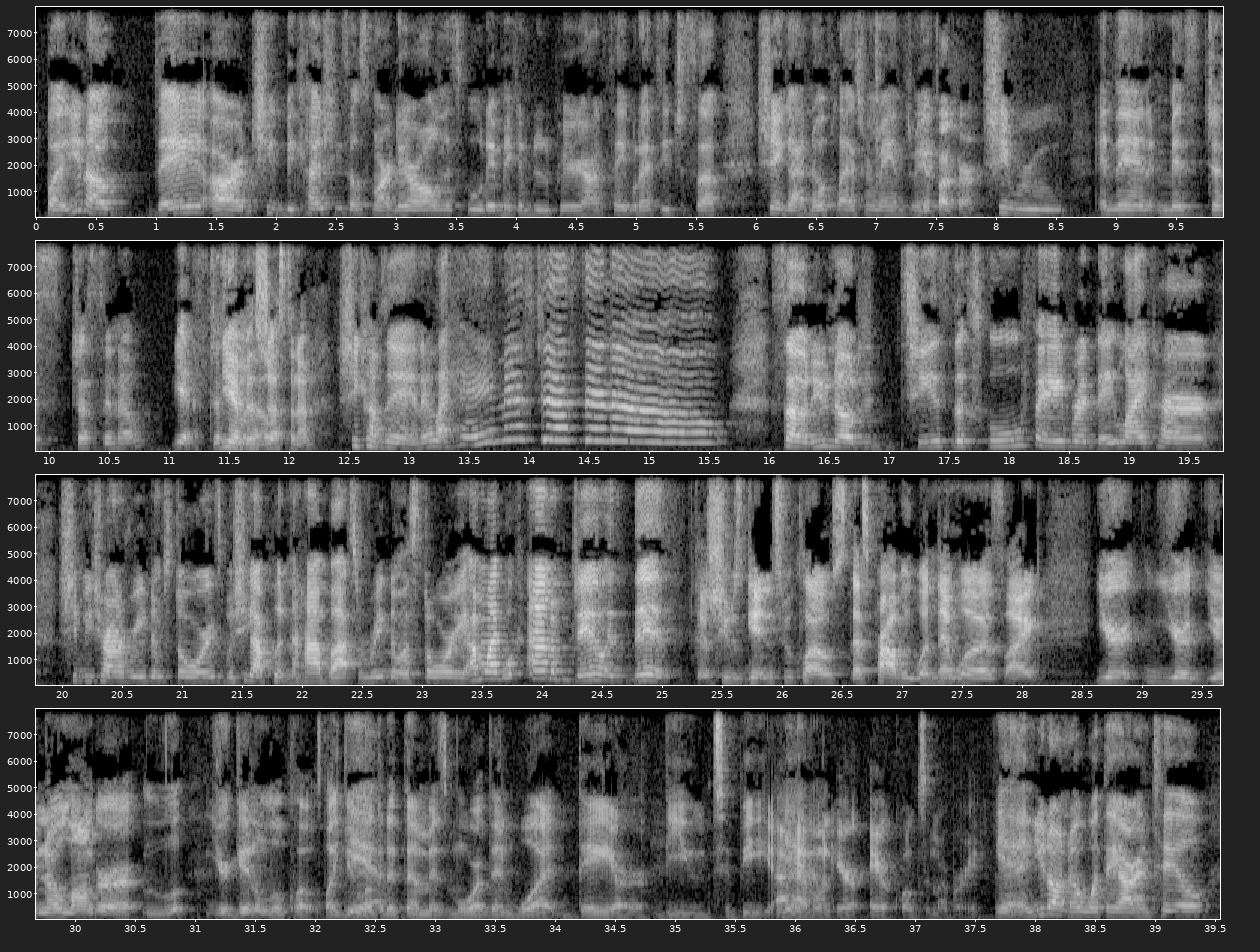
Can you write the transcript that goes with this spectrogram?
but you know they are she because she's so smart. They're all in the school. They make them do the periodic table. That teacher suck. She ain't got no classroom management. Yeah, fuck her. She rude. And then Miss Just Justineau. Yes, Justineau. yeah miss justina She comes in and they're like, "Hey, Miss Justineau." So you know she is the school favorite. They like her. She be trying to read them stories, but she got put in a hot box to read them a story. I'm like, what kind of jail is this? because she was getting too close. That's probably what that mm-hmm. was. Like you're you're you're no longer lo- you're getting a little close. Like you're Yeah. looking at them as more than what they are viewed to be. I Yeah. have on air air quotes in my brain. Yeah, and you don't know what they are until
